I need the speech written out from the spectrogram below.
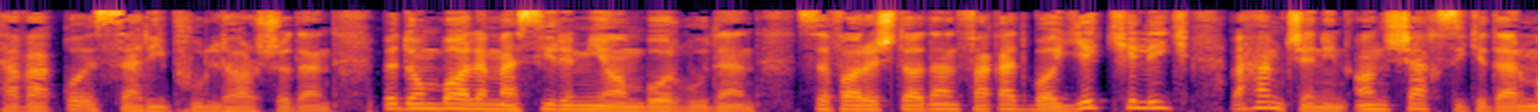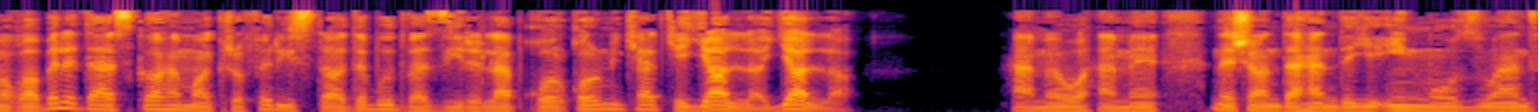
توقع سری پولدار شدن، به دنبال مسیر میانبر بودن، سفارش دادن فقط با یک کلیک و همچنین آن شخصی که در مقابل دستگاه ماکروفر ایستاده بود و زیر لب قرقر می‌کرد که یالا یالا همه و همه نشان دهنده این موضوعند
